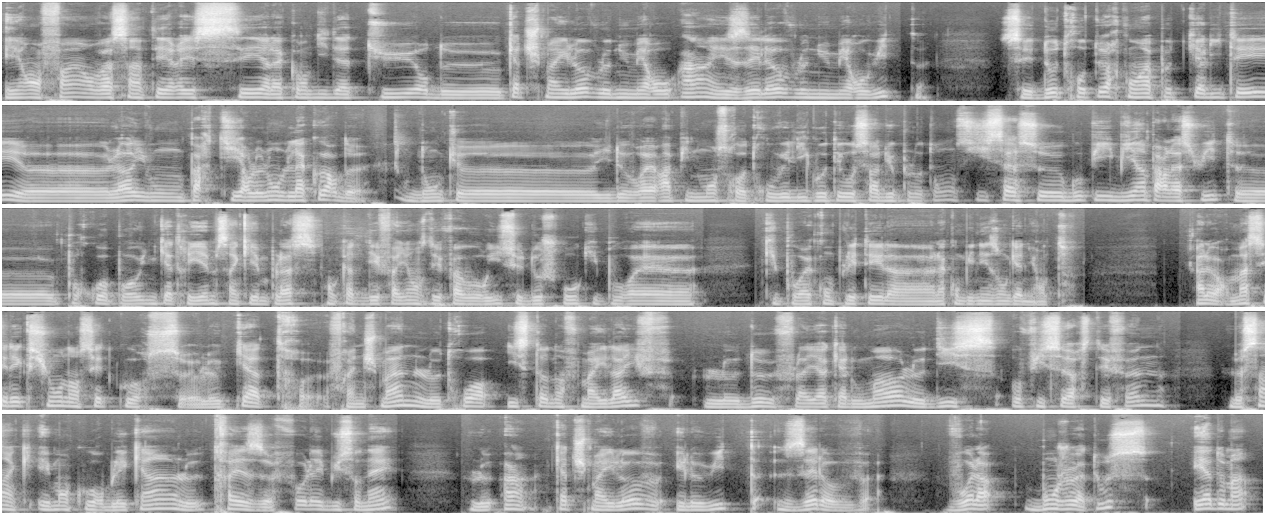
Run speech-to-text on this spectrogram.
Et enfin, on va s'intéresser à la candidature de Catch le numéro 1, et Zelov, le numéro 8. C'est deux trotteurs qui ont un peu de qualité. Euh, là, ils vont partir le long de la corde. Donc, euh, ils devraient rapidement se retrouver ligotés au sein du peloton. Si ça se goupille bien par la suite, euh, pourquoi pas une quatrième, cinquième place en cas de défaillance des favoris. C'est deux chevaux qui pourraient, qui pourraient compléter la, la combinaison gagnante. Alors, ma sélection dans cette course, le 4 Frenchman, le 3 Easton of My Life, le 2 Flya Kaluma, le 10 Officer Stephen, le 5 Émancourt-Bléquin, le 13 Follet-Bussonnet, le 1 Catch My Love et le 8 Zelov. Voilà, bon jeu à tous et à demain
